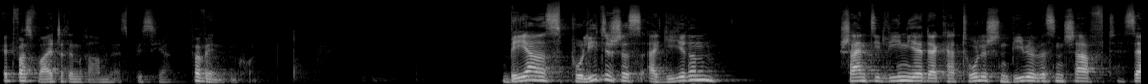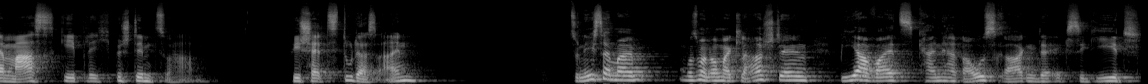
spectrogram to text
etwas weiteren Rahmens als bisher verwenden konnten. Beas politisches Agieren scheint die Linie der katholischen Bibelwissenschaft sehr maßgeblich bestimmt zu haben. Wie schätzt du das ein? Zunächst einmal muss man noch mal klarstellen, Bea war jetzt kein herausragender Exeget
